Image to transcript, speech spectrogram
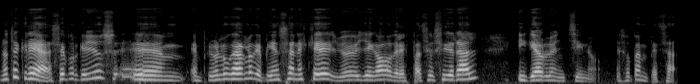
No te creas, ¿eh? Porque ellos, eh, en primer lugar, lo que piensan es que yo he llegado del espacio sideral y que hablo en chino. Eso para empezar.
